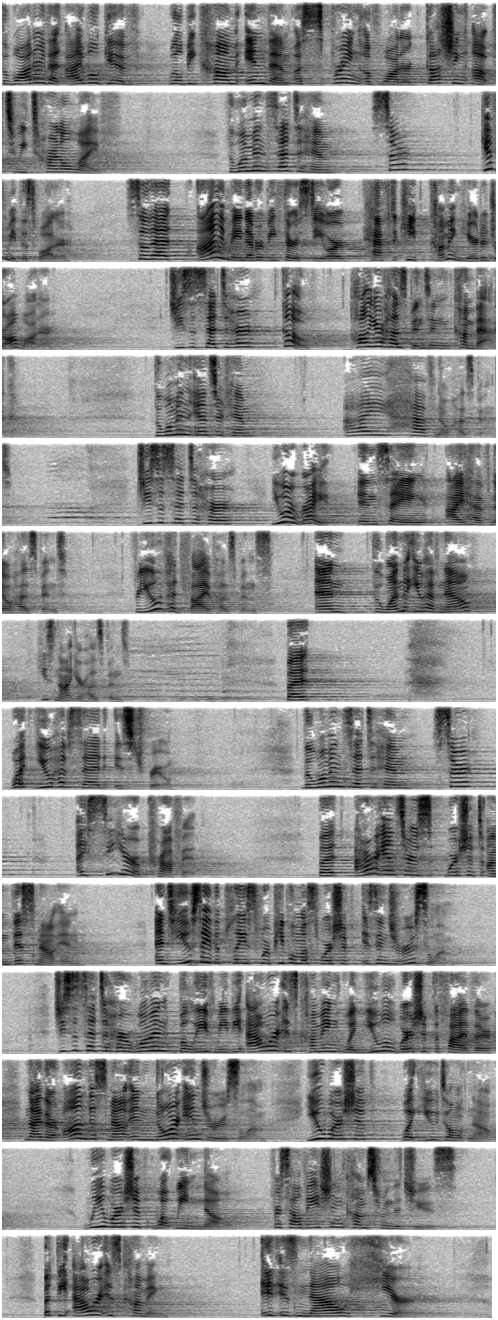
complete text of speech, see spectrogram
The water that I will give will become in them a spring of water gushing up to eternal life. The woman said to him, Sir, give me this water, so that I may never be thirsty or have to keep coming here to draw water. Jesus said to her, Go, call your husband and come back. The woman answered him, I have no husband. Jesus said to her, You are right in saying, I have no husband. For you have had five husbands, and the one that you have now, he's not your husband. But what you have said is true. The woman said to him, Sir, I see you're a prophet. But our ancestors worshipped on this mountain, and you say the place where people must worship is in Jerusalem. Jesus said to her, Woman, believe me, the hour is coming when you will worship the Father neither on this mountain nor in Jerusalem. You worship what you don't know. We worship what we know, for salvation comes from the Jews. But the hour is coming. It is now here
